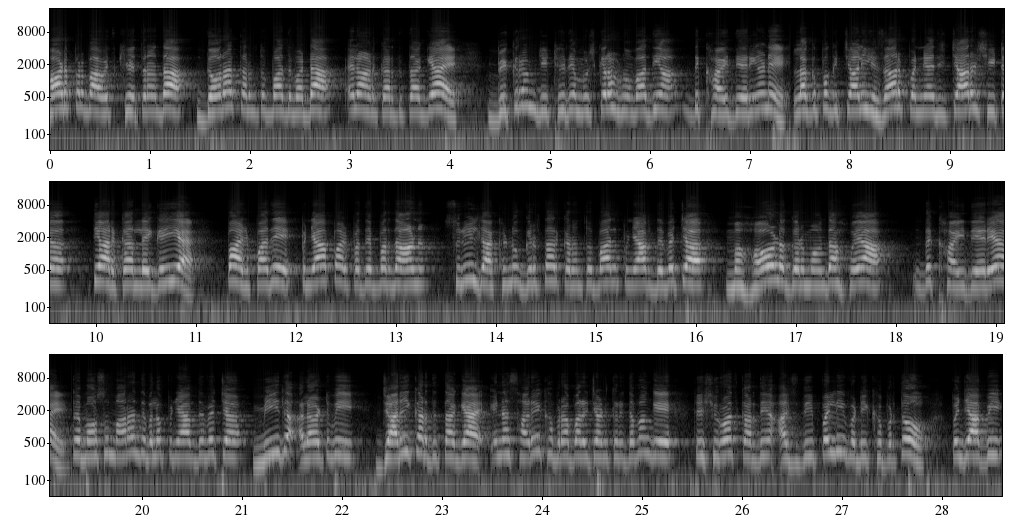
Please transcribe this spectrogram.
ਹੜ੍ਹ ਪ੍ਰਭਾਵਿਤ ਖੇਤਰਾਂ ਦਾ ਦੌਰਾ ਕਰਨ ਤੋਂ ਬਾਅਦ ਵੱਡਾ ਐਲਾਨ ਕਰ ਦਿੱਤਾ ਗਿਆ ਹੈ। ਵਿਕਰਮ ਜਿੱਠੇ ਦੀਆਂ ਮੁਸ਼ਕਲਾਂ ਹੁਣ ਵਧੀਆਂ ਦਿਖਾਈ ਦੇ ਰਹੀਆਂ ਨੇ। ਲਗਭਗ 40000 ਪੰਨਿਆਂ ਦੀ ਚਾਰ ਸ਼ੀਟ ਤਿਆਰ ਕਰ ਲਈ ਗਈ ਹੈ। ਭਾਜਪਾ ਦੇ, ਪੰਜਾਬ ਭਾਜਪਾ ਦੇ ਪ੍ਰਧਾਨ ਸੁਨੀਲ ਜਾਖੜ ਨੂੰ ਗ੍ਰਿਫਤਾਰ ਕਰਨ ਤੋਂ ਬਾਅਦ ਪੰਜਾਬ ਦੇ ਵਿੱਚ ਮਾਹੌਲ ਗਰਮਾਉਂਦਾ ਹੋਇਆ ਦਿਖਾਈ ਦੇ ਰਿਹਾ ਹੈ। ਤੇ ਮੌਸਮ ਮਾਹਰਾਂ ਦੇ ਵੱਲੋਂ ਪੰਜਾਬ ਦੇ ਵਿੱਚ ਮੀਂਹ ਦਾ ਅਲਰਟ ਵੀ ਜਾਰੀ ਕਰ ਦਿੱਤਾ ਗਿਆ ਹੈ। ਇਹਨਾਂ ਸਾਰੀਆਂ ਖਬਰਾਂ ਬਾਰੇ ਜਾਣਕਾਰੀ ਦੇਵਾਂਗੇ ਤੇ ਸ਼ੁਰੂਆਤ ਕਰਦੇ ਹਾਂ ਅੱਜ ਦੀ ਪਹਿਲੀ ਵੱਡੀ ਖਬਰ ਤੋਂ। ਪੰਜਾਬੀ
